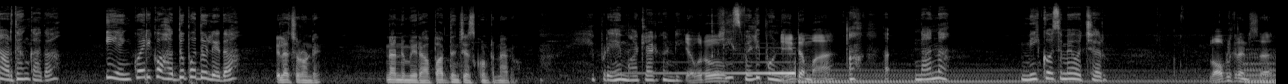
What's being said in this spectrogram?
ఎంత చెప్పినా అర్థం కాదా? ఈ ఎంక్వైరీకో హద్దు పొద్దు లేదా? ఇలా చూడండి. నన్ను మీరు అపార్థం చేసుకుంటున్నారు. ఇప్పుడు ఏం మాట్లాడకండి. ఎవరు? ప్లీజ్ వెళ్ళిపోండి. ఏంటమ్మా? ఆ, ఆ, నాన్న మీకోసమే వచ్చారు. లోపలికి రండి సార్.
